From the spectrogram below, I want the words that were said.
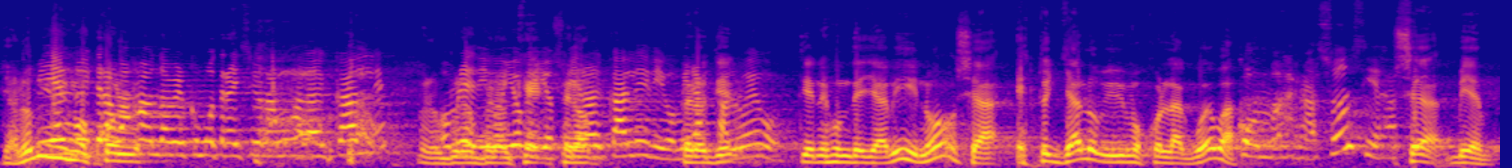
ya lo viendo y trabajando a ver cómo traicionamos al alcalde. Hombre, digo yo que, yo soy el alcalde y digo, mira, hasta luego. Tienes un déjà vu, ¿no? O sea, esto ya lo vivimos con la cueva. Con más razón, si es así. O sea, bien,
